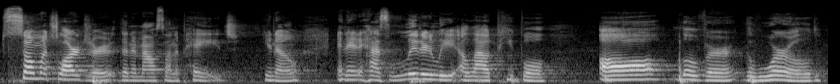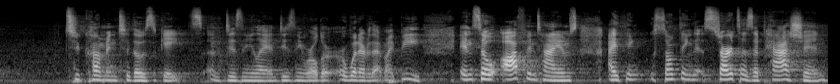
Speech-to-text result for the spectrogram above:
so much larger than a mouse on a page, you know, and it has literally allowed people all over the world to come into those gates of Disneyland, Disney World, or, or, whatever that might be. And so oftentimes, I think something that starts as a passion,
